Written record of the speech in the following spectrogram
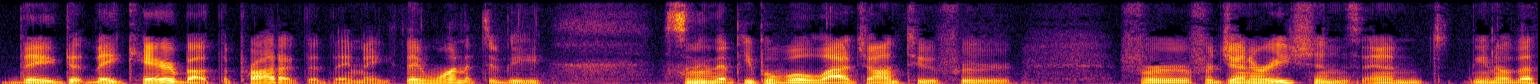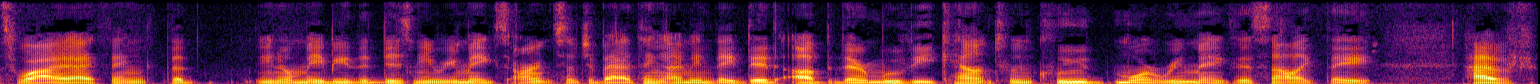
they they care about the product that they make. They want it to be something that people will latch onto for for for generations and you know that's why I think that you know maybe the Disney remakes aren't such a bad thing. I mean they did up their movie count to include more remakes. It's not like they have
